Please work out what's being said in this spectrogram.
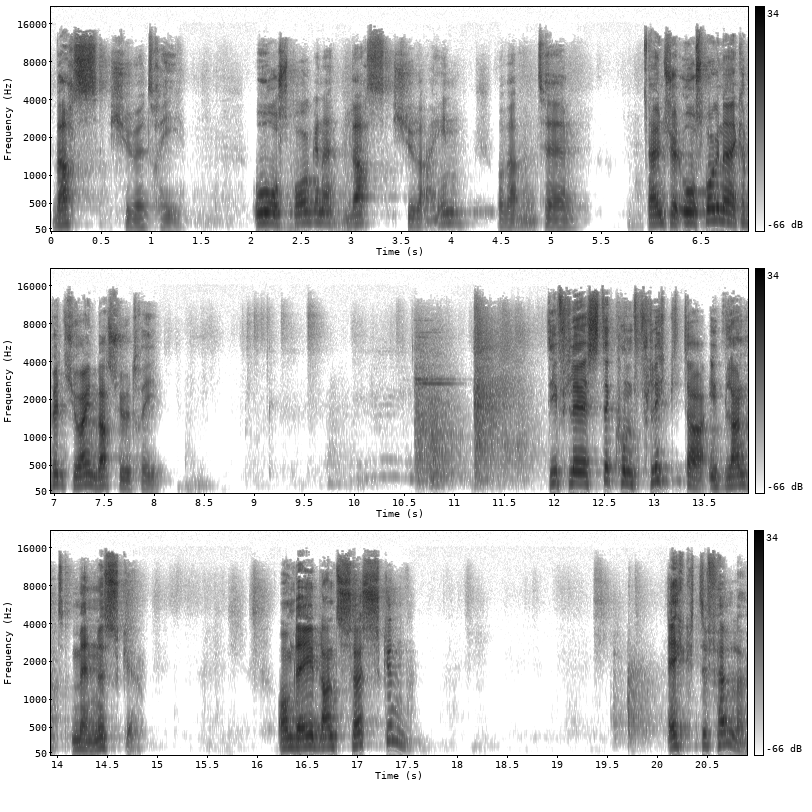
vers 23. Ordspråkene vers 21 og til Nei, Unnskyld. Ordspråkene kapittel 21 vers 23. De fleste konflikter iblant mennesker, om det er iblant søsken, ektefelle,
